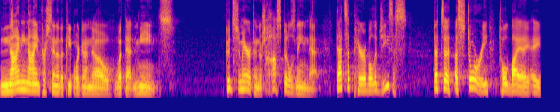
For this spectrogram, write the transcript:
99% of the people are going to know what that means. Good Samaritan, there's hospitals named that. That's a parable of Jesus. That's a, a story told by a,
